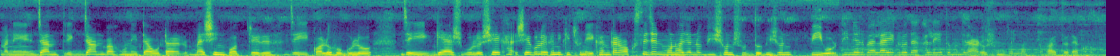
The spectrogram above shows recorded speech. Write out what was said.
মানে যান্ত্রিক যানবাহন, এটা ওটার মেশিনপত্রের যেই কলহগুলো, যেই গ্যাসগুলো, সেখা- সেগুলো এখানে কিছু নেই। এখানকার অক্সিজেন মনে হয় যেন ভীষণ শুদ্ধ, ভীষণ পিওর দিনের বেলায় এগুলো দেখালে তোমাদের আরও সুন্দর লাগতো, হয়তো দেখো।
